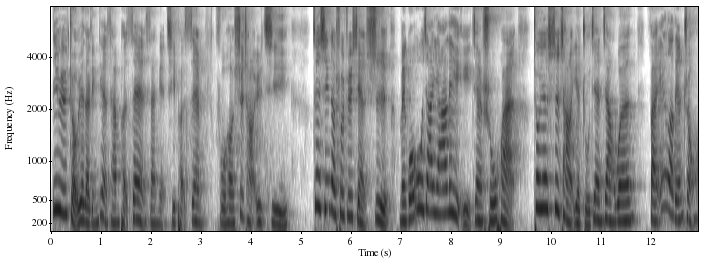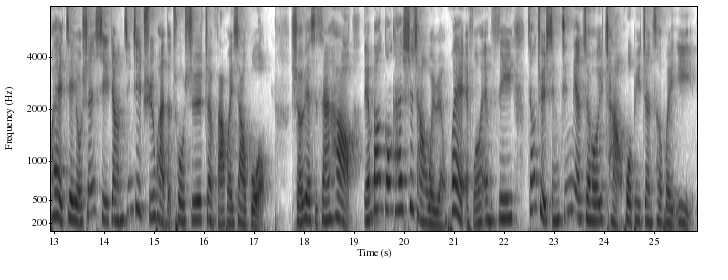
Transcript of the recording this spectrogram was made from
低于九月的零点三 percent、三点七 percent，符合市场预期。最新的数据显示，美国物价压力已见舒缓，就业市场也逐渐降温，反映了联准会借由升息让经济趋缓的措施正发挥效果。十二月十三号，联邦公开市场委员会 （FOMC） 将举行今年最后一场货币政策会议。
